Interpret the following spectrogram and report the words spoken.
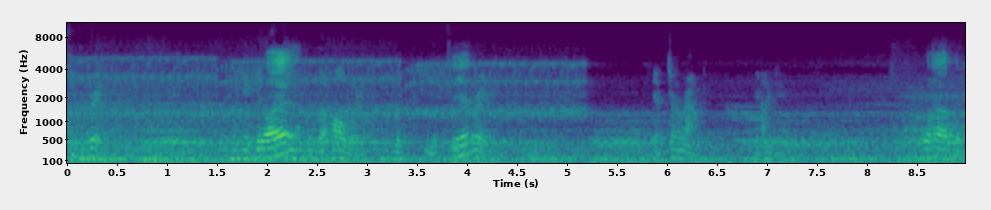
To the. When you get What? to the end of the hallway, look, look to Here? the. Yeah, turn around. Behind you. What happened?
